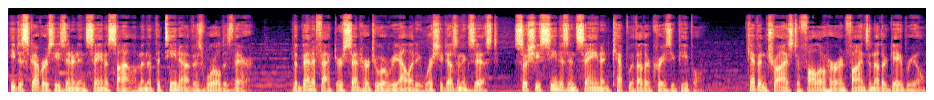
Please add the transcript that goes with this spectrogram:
he discovers he's in an insane asylum and that the Tina of his world is there. The benefactor sent her to a reality where she doesn't exist, so she's seen as insane and kept with other crazy people. Kevin tries to follow her and finds another Gabriel,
